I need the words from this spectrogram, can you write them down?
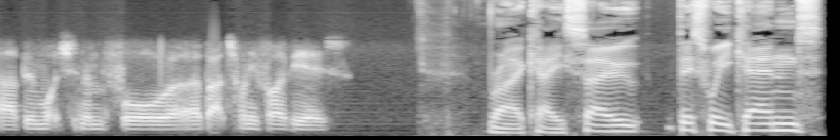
Uh, I've been watching them for uh, about 25 years. Right, okay. So this weekend,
